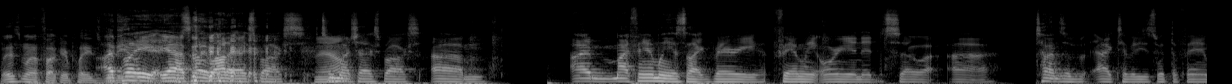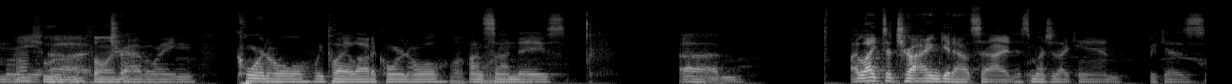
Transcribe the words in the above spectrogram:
this motherfucker plays. Video I play, games. yeah, I play a lot of Xbox. Yeah? Too much Xbox. Um, I'm my family is like very family oriented, so uh, tons of activities with the family. Absolutely, uh, fun. Traveling, cornhole. We play a lot of cornhole Love on cornhole. Sundays. Um, I like to try and get outside as much as I can because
